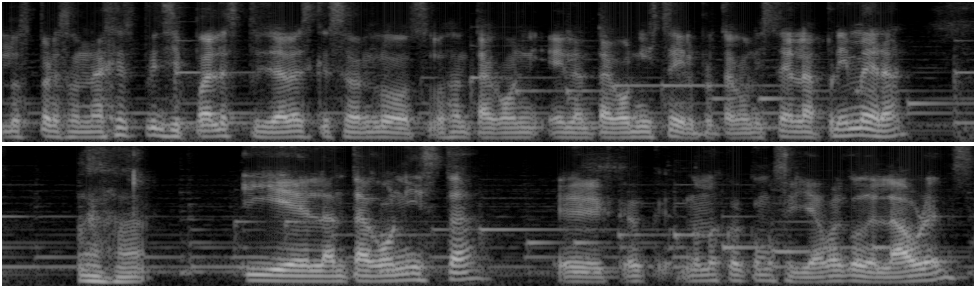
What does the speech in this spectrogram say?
los personajes principales, pues ya ves que son los, los antagoni- el antagonista y el protagonista de la primera. Ajá. Y el antagonista, eh, creo que no me acuerdo cómo se llama, algo de Lawrence.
